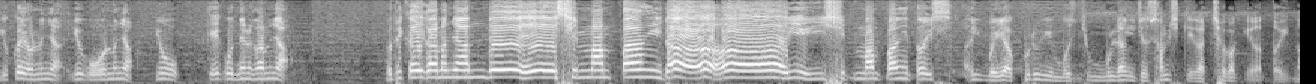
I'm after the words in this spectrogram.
여기까지 오느냐, 여기 오느냐, 요 깨고 내려가느냐, 어디까지 가느냐, 안 돼! 10만 빵이다! 이 10만 빵이 또, 있, 아이, 뭐야, 구름이 뭐, 지금 물량이 저 30개가, 처박개가 또 있노.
